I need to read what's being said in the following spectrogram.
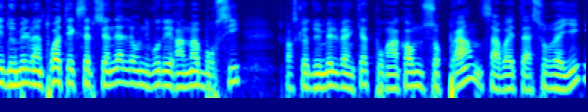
2023 est exceptionnel au niveau des rendements boursiers. Je pense que 2024 pourra encore nous surprendre. Ça va être à surveiller.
